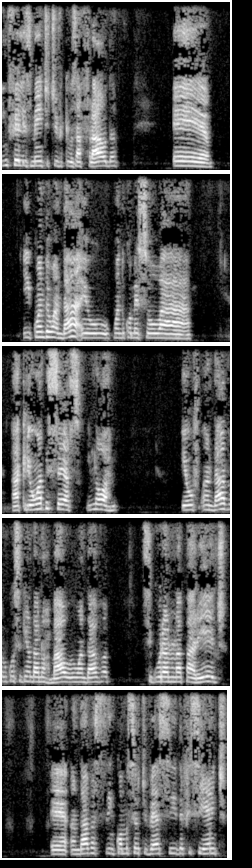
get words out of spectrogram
infelizmente tive que usar fralda. É, e quando eu andar, eu quando começou a ah, criou um abscesso enorme. Eu andava, não conseguia andar normal, eu andava segurando na parede, é, andava assim como se eu tivesse deficiente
